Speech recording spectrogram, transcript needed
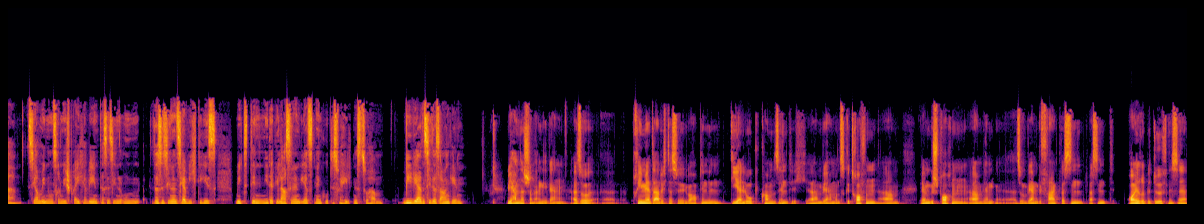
Ähm, Sie haben in unserem Gespräch erwähnt, dass es, Ihnen, dass es Ihnen sehr wichtig ist, mit den niedergelassenen Ärzten ein gutes Verhältnis zu haben. Wie werden Sie das angehen? Wir haben das schon angegangen. Also äh, primär dadurch, dass wir überhaupt in den Dialog gekommen sind. Ich, äh, wir haben uns getroffen, ähm, wir haben gesprochen, äh, wir haben also wir haben gefragt, was sind was sind eure Bedürfnisse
